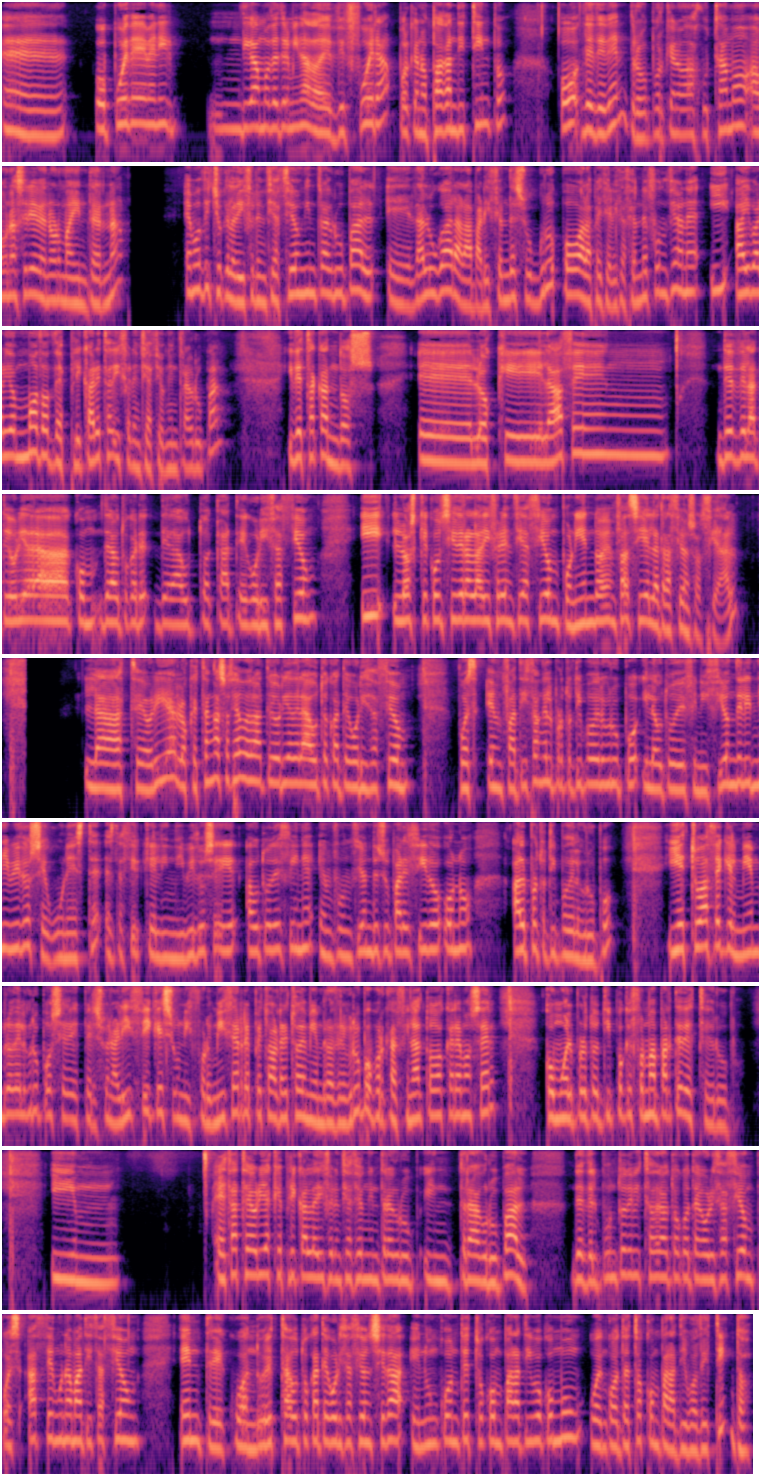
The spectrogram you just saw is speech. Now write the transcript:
eh, o puede venir, digamos, determinada desde fuera, porque nos pagan distinto, o desde dentro, porque nos ajustamos a una serie de normas internas. Hemos dicho que la diferenciación intragrupal eh, da lugar a la aparición de subgrupos, a la especialización de funciones, y hay varios modos de explicar esta diferenciación intragrupal. Y destacan dos. los que la hacen desde la teoría de la, autocategorización y los que consideran la diferenciación poniendo énfasis en la atracción social. Las teorías, los que están asociados a la teoría de la autocategorización, pues enfatizan el prototipo del grupo y la autodefinición del individuo según este, es decir, que el individuo se autodefine en función de su parecido o no al prototipo del grupo. Y esto hace que el miembro del grupo se despersonalice y que se uniformice respecto al resto de miembros del grupo, porque al final todos queremos ser como el prototipo que forma parte de este grupo. Y mm, estas teorías que explican la diferenciación intragrupal desde el punto de vista de la autocategorización, pues hacen una matización entre cuando esta autocategorización se da en un contexto comparativo común o en contextos comparativos distintos.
